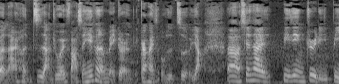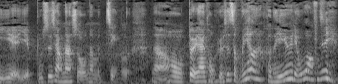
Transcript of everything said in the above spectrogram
本来很自然就会发生，也可能每个人刚开始都是这样。那现在毕竟距离毕业也不是像那时候那么近了，然后对待同学是怎么样，可能也有点忘记。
